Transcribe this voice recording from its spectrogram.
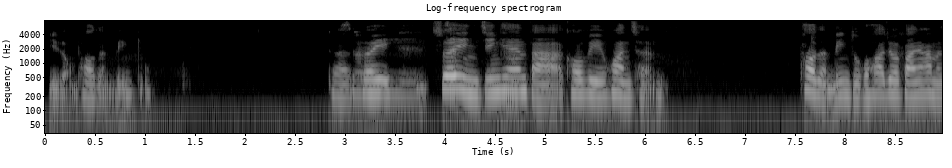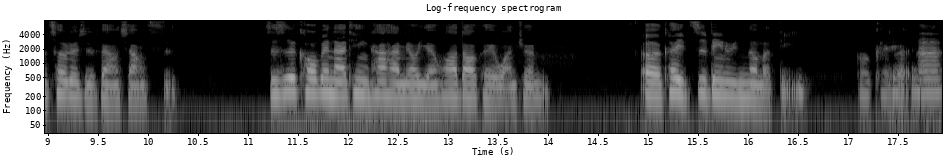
一种疱疹病毒。对，所以以所以你今天嗯把 COVID 换成疱疹病毒的话，就会发现他们策略其实非常相似，只是 COVID nineteen 它还没有演化到可以完全，呃，可以致病率那么低。OK，对呃，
